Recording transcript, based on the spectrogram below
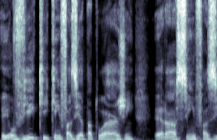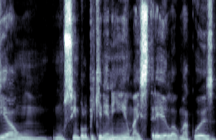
Eu vi que quem fazia tatuagem era assim, fazia um, um símbolo pequenininho, uma estrela, alguma coisa.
